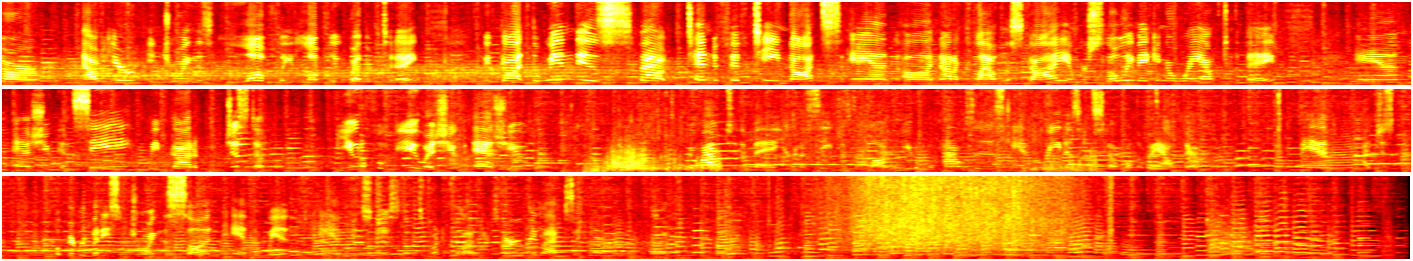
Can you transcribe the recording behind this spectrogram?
are out here enjoying this lovely, lovely weather today. We've got, the wind is about 10 to 15 knots and uh, not a cloud in the sky and we're slowly making our way out to the bay. And as you can see, we've got a, just a beautiful view as you, as you go out to the bay. You're going to see just a lot of beautiful houses and marinas and stuff on the way out there. Enjoying the sun and the wind and it's just,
